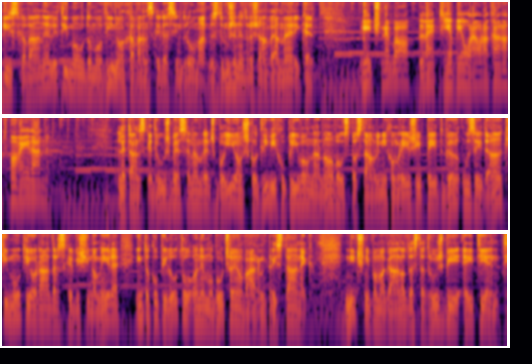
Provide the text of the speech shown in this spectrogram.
Iz Havane letimo v domovino havanskega sindroma, Združene države Amerike. Nič ne bo, let je bil ravno kar odpovedan, Letalske družbe se namreč bojijo škodljivih vplivov na novo vzpostavljenih omrežij 5G v ZDA, ki motijo radarske višinomere in tako pilotu onemogočajo varen pristanek. Nič ni pomagalo, da sta družbi ATT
